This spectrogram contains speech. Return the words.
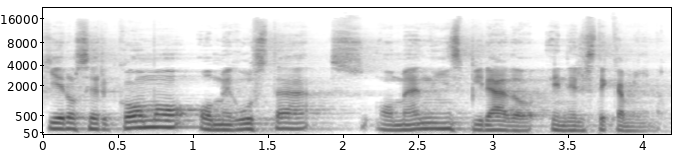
quiero ser como, o me gusta, o me han inspirado en este camino?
